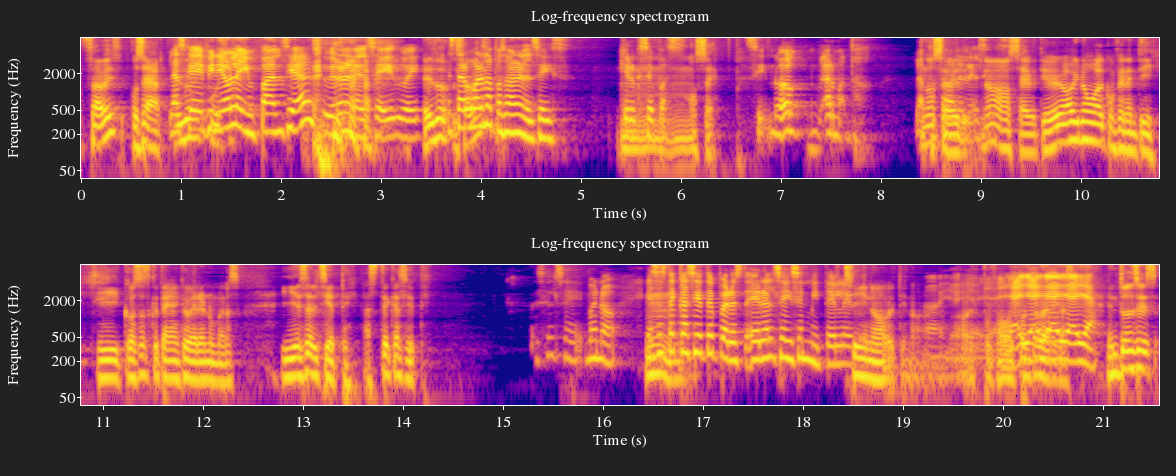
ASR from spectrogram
¿sabes? O sea... Las que lo- definieron la infancia estuvieron en el 6, güey. Star ¿sabes? Wars la pasaban en el 6. Quiero que sepas. Mm, No sé. Sí, no, Armando. La No sé, en el 6. no sé, Betty. Hoy no voy a confiar en ti. Y cosas que tengan que ver en números. Y es el 7, Azteca 7. Es el 6. Bueno, es Azteca 7, pero este- era el 6 en mi tele. Mm. Sí, güey. no, Betty, no. Ay, a ver, por ay, favor, ay. Entonces,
